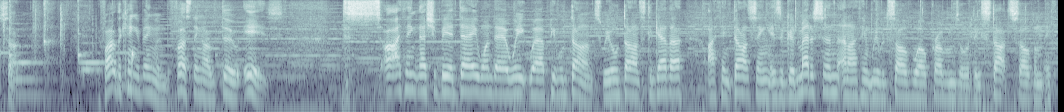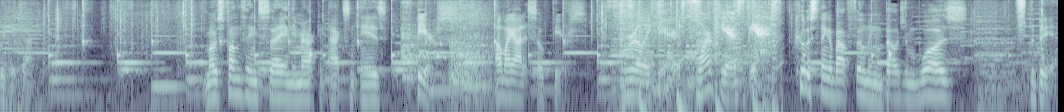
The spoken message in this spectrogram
So, if I were the King of England, the first thing I would do is I think there should be a day, one day a week, where people dance. We all dance together. I think dancing is a good medicine, and I think we would solve world problems, or at least start to solve them if we did that. The most fun thing to say in the American accent is fierce. Oh my god, it's so fierce. Really fierce. More fierce, fierce. Coolest thing about filming in Belgium was the beer.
